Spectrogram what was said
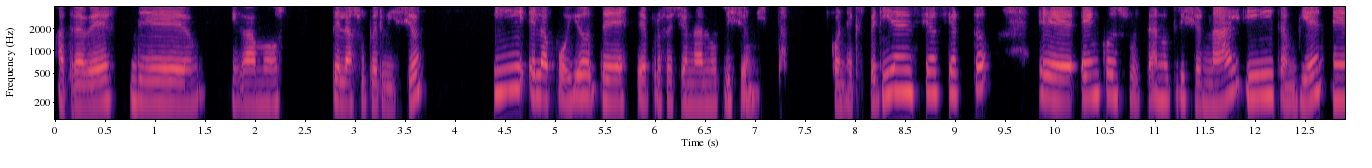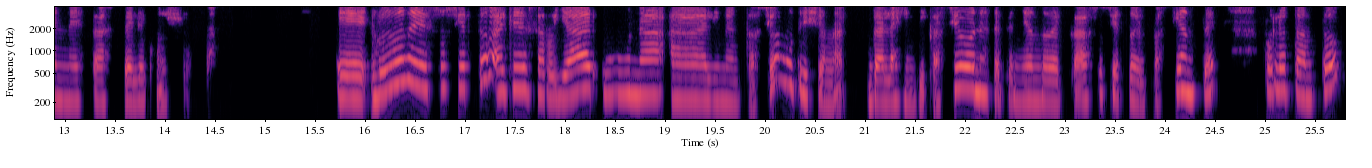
a través de, digamos, de la supervisión y el apoyo de este profesional nutricionista con experiencia, ¿cierto? Eh, en consulta nutricional y también en estas teleconsultas. Eh, luego de eso, ¿cierto? Hay que desarrollar una alimentación nutricional, dar las indicaciones dependiendo del caso, ¿cierto? Del paciente. Por lo tanto,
